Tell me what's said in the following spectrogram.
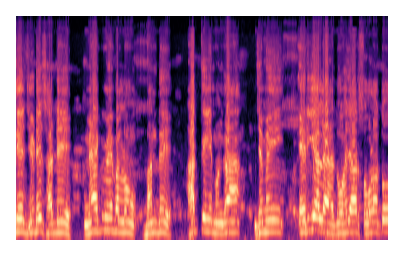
ਤੇ ਜਿਹੜੇ ਸਾਡੇ ਮਹਿਕਮੇ ਵੱਲੋਂ ਬੰਦੇ ਹੱਕ ਇਹ ਮੰਗਾਂ, ਜਿਵੇਂ ਏਰੀਅਲ ਹੈ 2016 ਤੋਂ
